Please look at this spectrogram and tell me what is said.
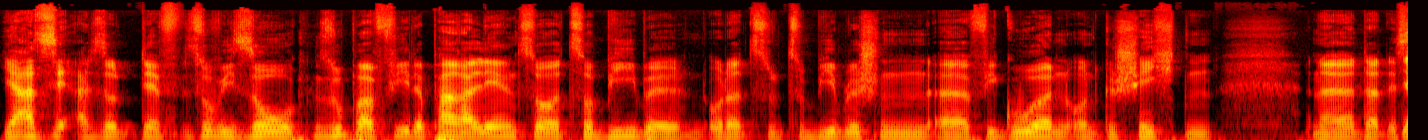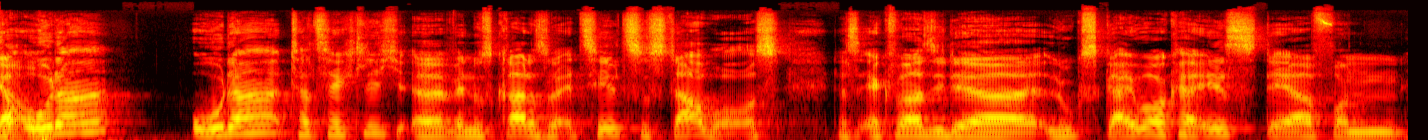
ja, also der, sowieso super viele Parallelen zur, zur Bibel oder zu, zu biblischen äh, Figuren und Geschichten. Ne? ja, ja oder oder tatsächlich, äh, wenn du es gerade so erzählst zu Star Wars, dass er quasi der Luke Skywalker ist, der von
